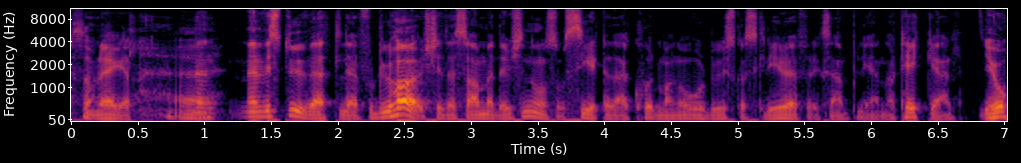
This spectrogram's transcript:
som regel. Eh, Men, men hvis du, Vetle, for du har jo ikke det samme, det er jo ikke noen som sier til deg hvor mange ord du skal skrive f.eks. i en artikkel. jo,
